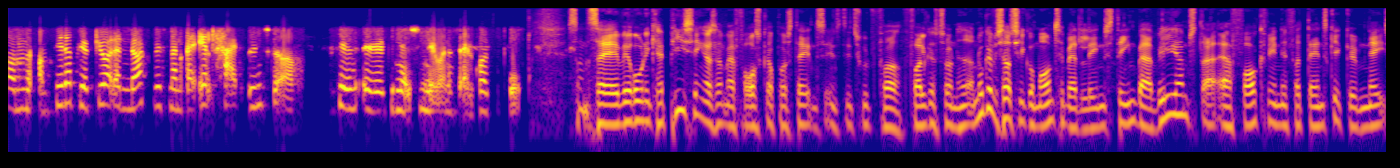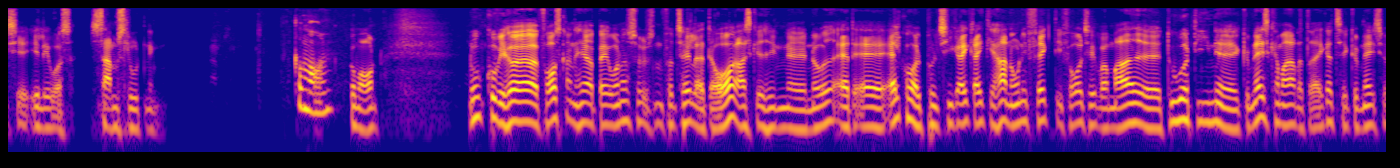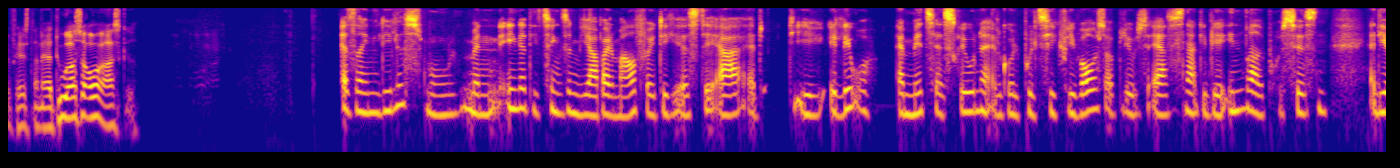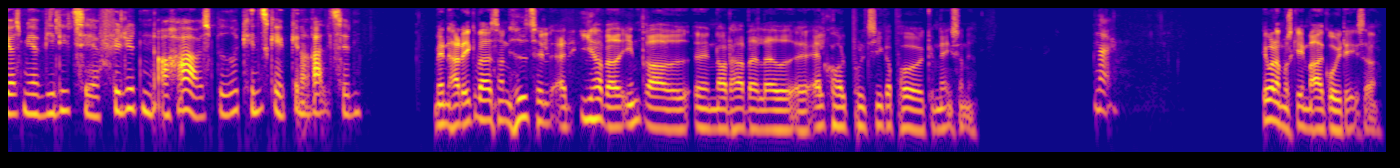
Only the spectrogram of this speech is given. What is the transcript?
om, om det, der bliver gjort, er nok, hvis man reelt har et ønske om til øh, gymnasieelevernes alkoholforbrug. Sådan sagde Veronika Pisinger, som er forsker på Statens Institut for Folkesundhed. Og nu kan vi så sige godmorgen til Madeleine Stenberg Williams, der er forkvinde for Danske Gymnasieelevers Samslutning. Godmorgen. Godmorgen. Nu kunne vi høre forskeren her bag undersøgelsen fortælle, at det overraskede hende øh, noget, at øh, alkoholpolitik ikke rigtig har nogen effekt i forhold til, hvor meget øh, du og dine gymnasiekammerater drikker til gymnasiefesterne. Er du også overrasket? Altså en lille smule, men en af de ting, som vi arbejder meget for i DGS, det er, at de elever er med til at skrive den alkoholpolitik, fordi vores oplevelse er, så snart de bliver inddraget i processen, at de også mere villige til at følge den, og har også bedre kendskab generelt til den. Men har det ikke været sådan hidtil, at I har været inddraget, øh, når der har været lavet øh, alkoholpolitikker på gymnasierne? Nej. Det var da måske en meget god idé, så.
